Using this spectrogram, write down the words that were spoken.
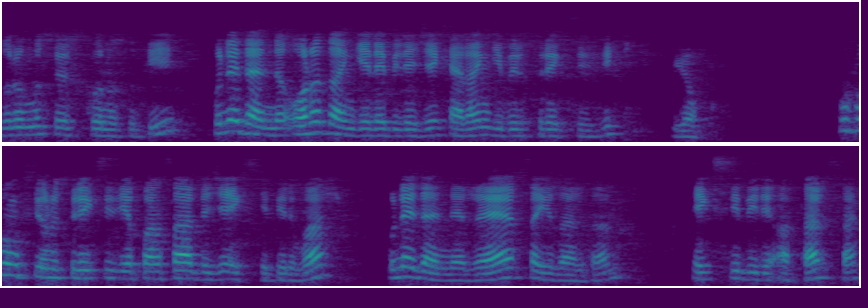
durumu söz konusu değil. Bu nedenle oradan gelebilecek herhangi bir süreksizlik yok. Bu fonksiyonu süreksiz yapan sadece eksi 1 var. Bu nedenle reel sayılardan eksi 1'i atarsak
